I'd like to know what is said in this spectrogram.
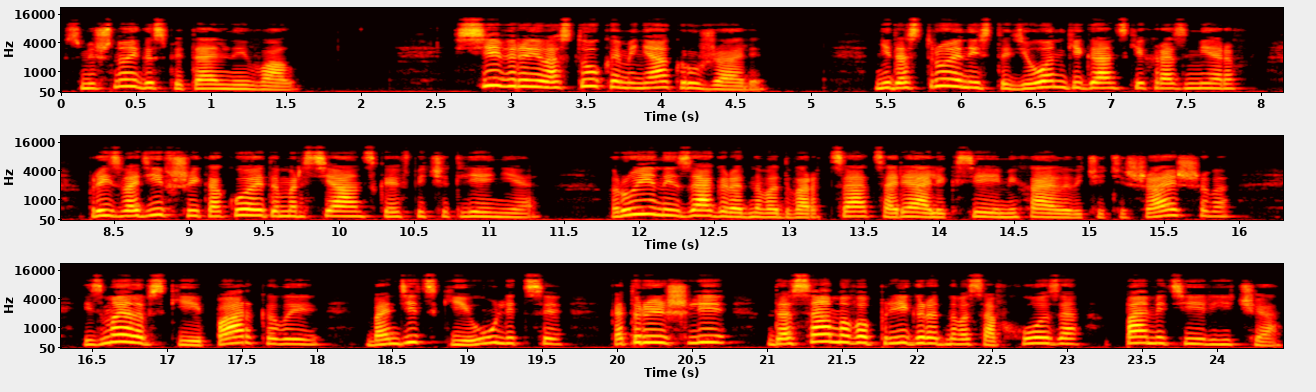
смешной госпитальный вал. С севера и востока меня окружали. Недостроенный стадион гигантских размеров — производивший какое-то марсианское впечатление, руины загородного дворца царя Алексея Михайловича Тишайшего, измайловские парковые, бандитские улицы, которые шли до самого пригородного совхоза памяти Ильича.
